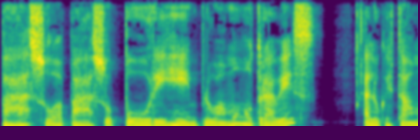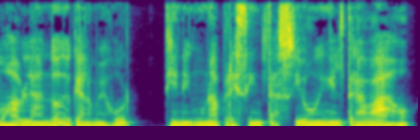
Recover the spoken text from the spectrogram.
paso a paso. Por ejemplo, vamos otra vez a lo que estábamos hablando de que a lo mejor tienen una presentación en el trabajo.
